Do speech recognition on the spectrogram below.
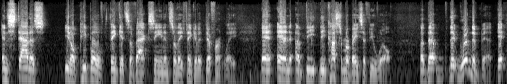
and status. You know, people think it's a vaccine, and so they think of it differently, and and uh, the the customer base, if you will, uh, that that wouldn't have been it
